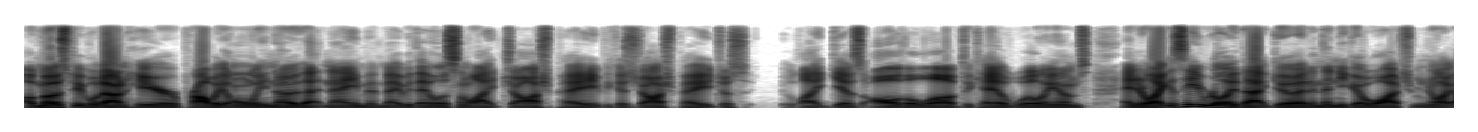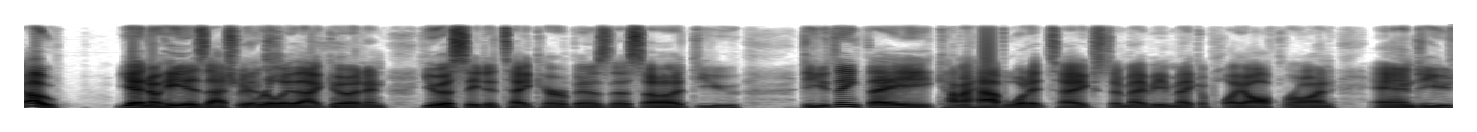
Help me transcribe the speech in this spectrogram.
uh, most people down here probably only know that name and maybe they listen to like Josh Pate because Josh Pate just like gives all the love to Caleb Williams and you're like, is he really that good? And then you go watch him and you're like, oh yeah, no, he is actually yes. really that good. And USC did take care of business. Uh, do you? Do you think they kind of have what it takes to maybe make a playoff run? And do you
